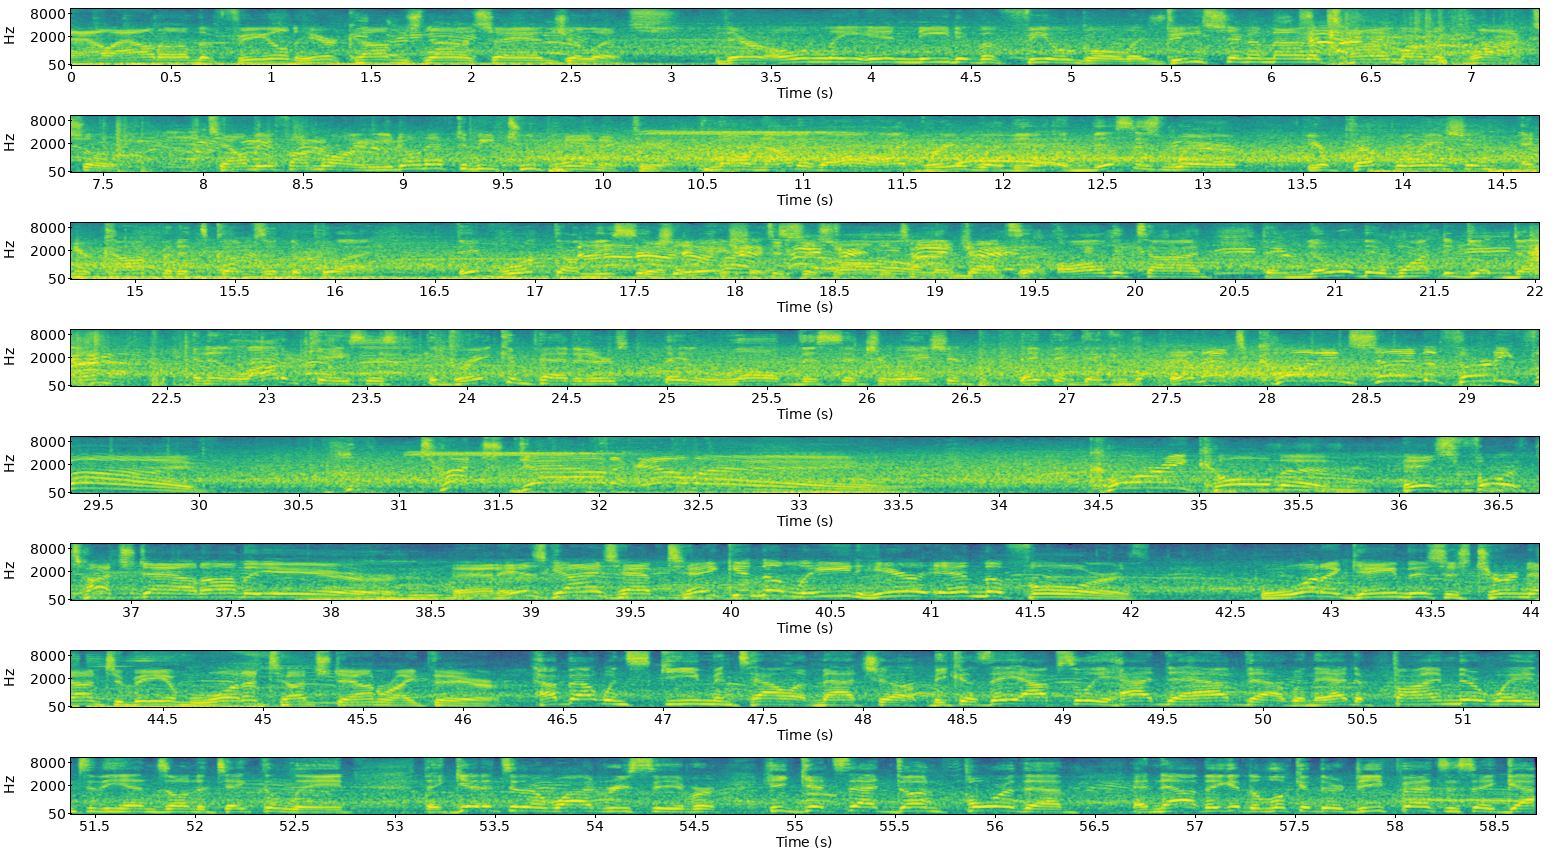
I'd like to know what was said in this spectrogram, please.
now out on the field, here comes Los Angeles. They're only in need of a field goal, a decent amount of time on the clock. So tell me if I'm wrong. You don't have to be too panicked here. No, not at all. I agree with you. And this is where your preparation and your confidence comes into play. They've worked on these situations. Well, they practice this all the time. They practice it all the time. They know what they want to get done. And in a lot of cases, the great competitors, they love this situation. They think they can go. And that's caught inside the 35. Touchdown, L.A. Corey Coleman, his fourth touchdown on the year. And his guys have taken the lead here in the fourth. What a game this has turned out to be, and what a touchdown right there. How about when scheme and talent match up? Because they absolutely had to have that. When they had to find their way into the end zone to take the lead, they get it to their wide receiver. He gets that done for them, and now they get to look at their defense and say, guys,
